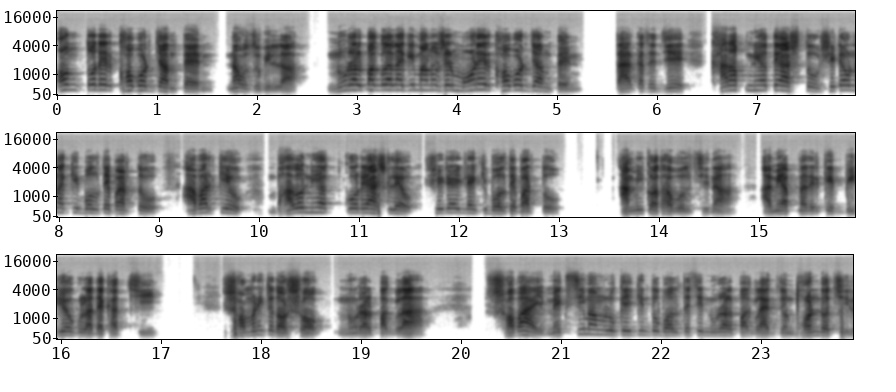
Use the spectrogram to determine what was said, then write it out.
অন্তরের খবর জানতেন, নাউজুবিল্লাহ। নুরাল পাগলা নাকি মানুষের মনের খবর জানতেন। তার কাছে যে খারাপ নিয়তে আসতো সেটাও নাকি বলতে পারতো। আবার কেউ ভালো নিয়ত করে আসলেও সেটাই নাকি বলতে পারতো। আমি কথা বলছি না, আমি আপনাদেরকে ভিডিওগুলা দেখাচ্ছি। সম্মানিত দর্শক, নুরাল পাগলা। সবাই ম্যাক্সিমাম লোকেই কিন্তু বলতেছে নুরাল পাগলা একজন ভণ্ড ছিল।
